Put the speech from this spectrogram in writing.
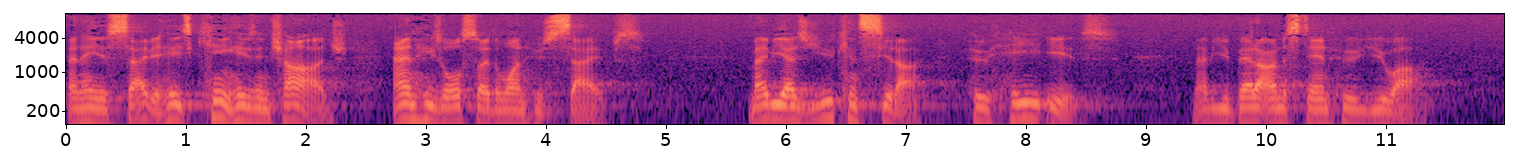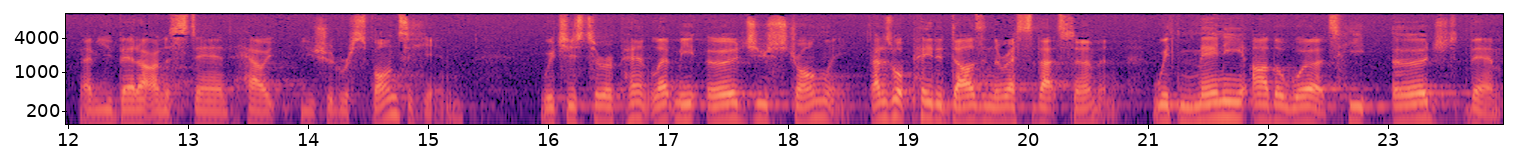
and he is Savior. He's King, he's in charge, and he's also the one who saves. Maybe as you consider who he is, maybe you better understand who you are. Maybe you better understand how you should respond to him which is to repent. Let me urge you strongly. That is what Peter does in the rest of that sermon. With many other words, he urged them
